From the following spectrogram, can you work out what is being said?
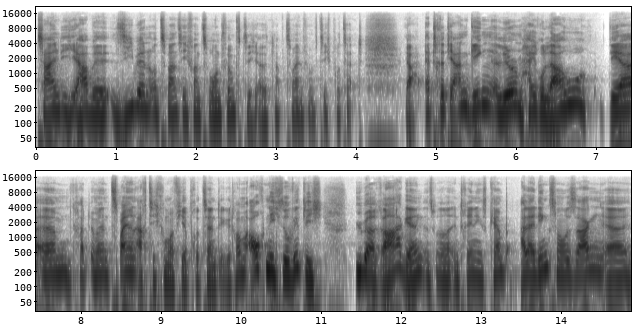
Zahlen, die ich hier habe, 27 von 52, also knapp 52 Prozent. Ja, er tritt ja an gegen Lirum Hairolahu, der ähm, hat immerhin 82,4 Prozent getroffen. Auch nicht so wirklich überragend, insbesondere im Trainingscamp. Allerdings, man muss sagen, äh,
